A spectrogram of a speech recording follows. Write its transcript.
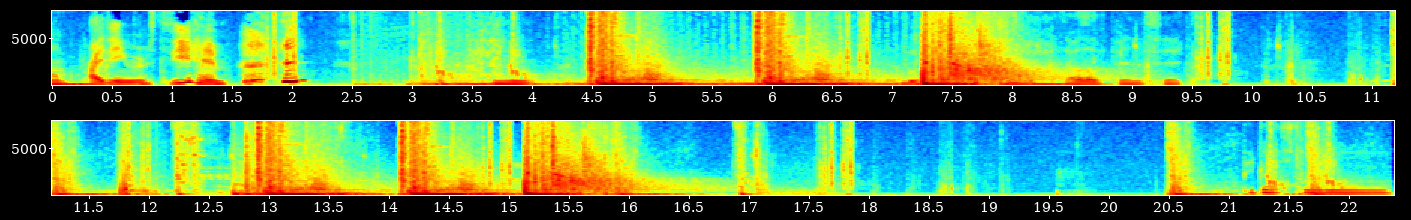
Um, I didn't even see him. Mm. That would have been sick. Picasso.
